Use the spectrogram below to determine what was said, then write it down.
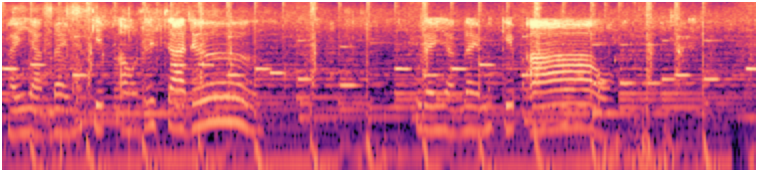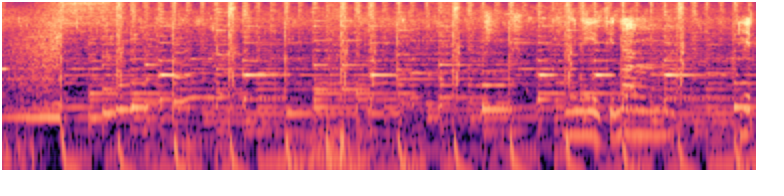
ใครอยากได้มาเก็บเอาเด้อจ้าเด้อ ผู้ใดอยากได้มาเก็บเอามือนี้สินั่งเห็ด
